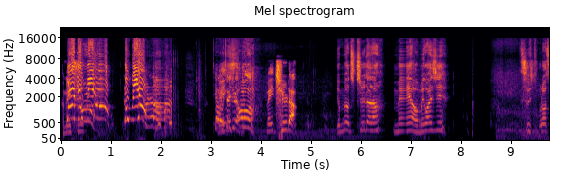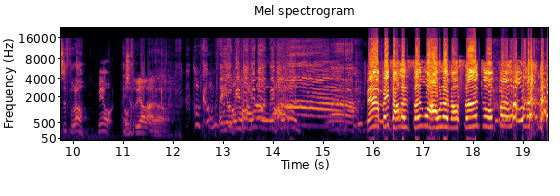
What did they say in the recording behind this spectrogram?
可没吃，跳下去哦！没吃的。有没有吃的呢？没有，没关系。吃腐肉，吃腐肉。没有，龙是不是要来了？好恐怖！哎，有面包，面包，面包！哇！等一下非常冷，神我好冷哦，神怎么办？我好冷哦，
